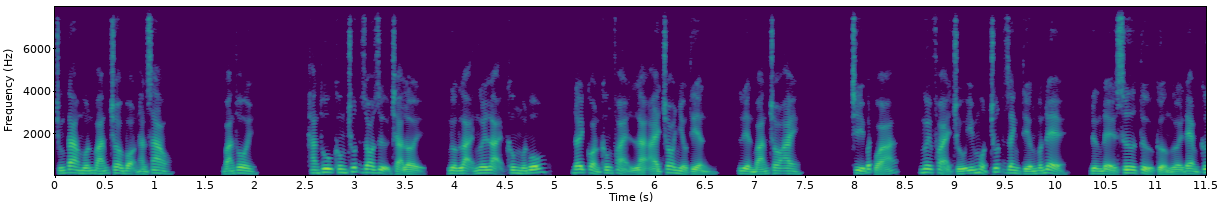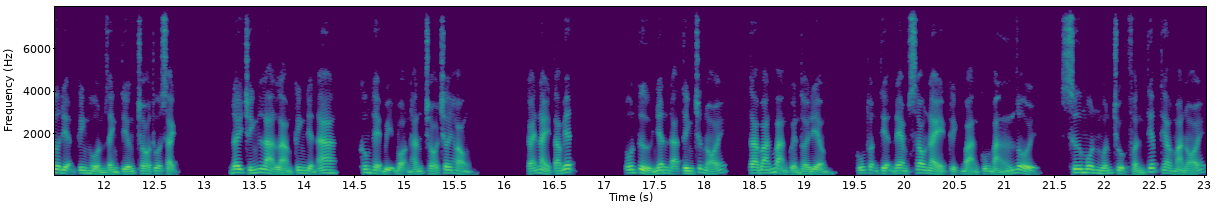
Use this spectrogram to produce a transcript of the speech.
Chúng ta muốn bán cho bọn hắn sao? Bán thôi. Hàn thu không chút do dự trả lời, ngược lại ngươi lại không muốn vỗ, đây còn không phải là ai cho nhiều tiền, liền bán cho ai? Chỉ bất quá, ngươi phải chú ý một chút danh tiếng vấn đề, đừng để sư tử cửa người đem cơ điện kinh hồn danh tiếng cho thua sạch. Đây chính là làm kinh điện a, không thể bị bọn hắn trò chơi hỏng. Cái này ta biết. Ôn tử nhân đã tính trước nói ta bán bản quyền thời điểm, cũng thuận tiện đem sau này kịch bản cũng bán rồi, sư môn muốn chụp phần tiếp theo mà nói,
